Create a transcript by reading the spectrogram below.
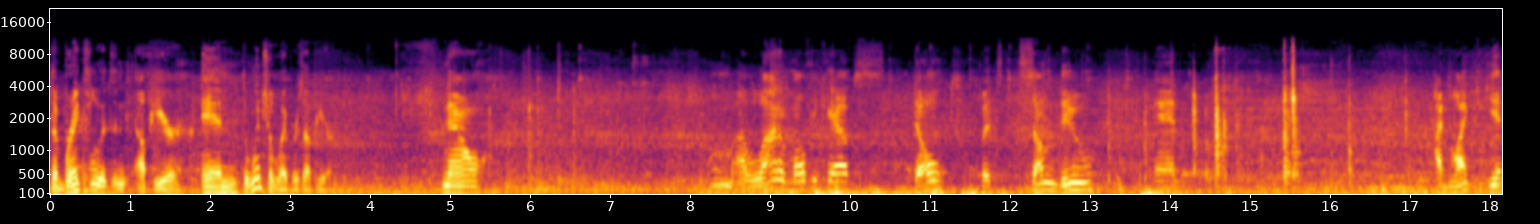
the brake fluids in, up here, and the windshield wipers up here. Now, a lot of multi-cabs don't, but some do. And I'd like to get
